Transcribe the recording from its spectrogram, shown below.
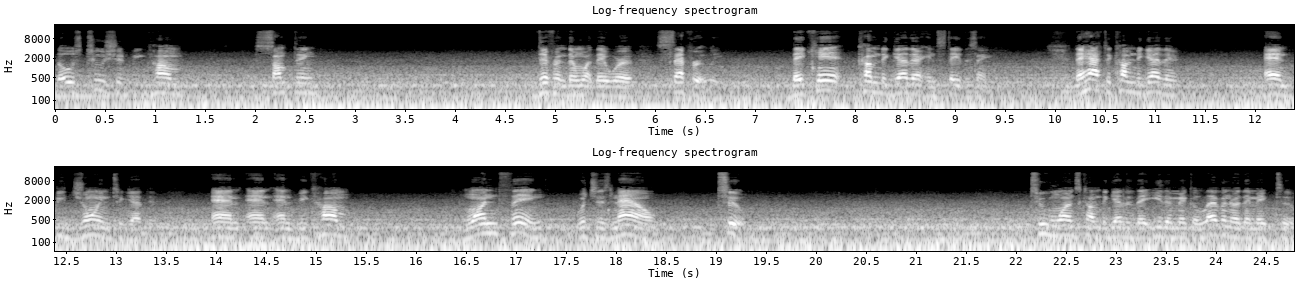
those two should become something different than what they were separately. They can't come together and stay the same. They have to come together and be joined together and and and become one thing which is now two two ones come together they either make 11 or they make two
